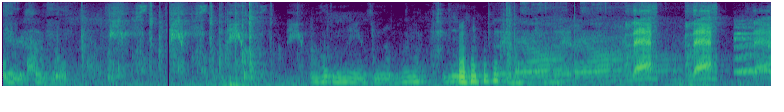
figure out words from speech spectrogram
Every second. I hope my nails not hurry That, that, that.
